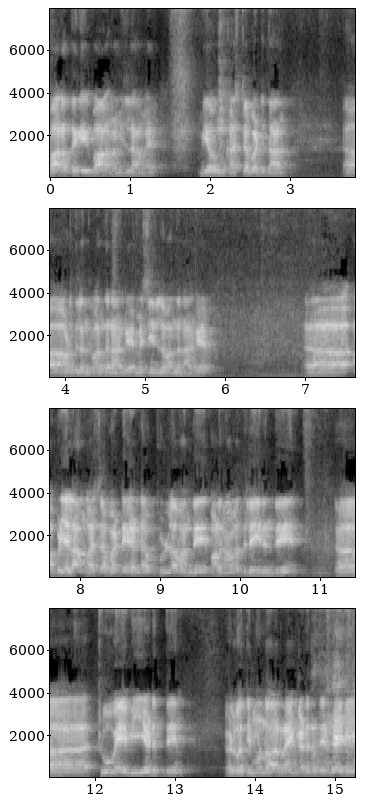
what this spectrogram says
வாரத்துக்கு வாகனம் இல்லாமல் மிகவும் கஷ்டப்பட்டு தான் இடத்துலேருந்து வந்தனாங்க மெஷினில் வந்தனாங்க. நாங்கள் அப்படியெல்லாம் கஷ்டப்பட்டு என்ற ஃபுல்லாக வந்து பழங்காமத்தில் இருந்து டூவே வி எடுத்து எழுபத்தி மூணாயிரம் ரேங்க் எடுத்து இன்றைக்கு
